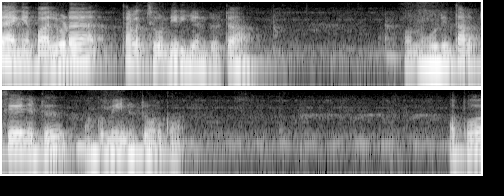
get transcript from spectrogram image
തേങ്ങാപ്പാൽ ഇവിടെ തിളച്ചുകൊണ്ടിരിക്കുന്നുണ്ട് കേട്ടോ. ഒന്നും കൂടി തിളച്ച് കഴിഞ്ഞിട്ട് നമുക്ക് മീനിട്ട് കൊടുക്കാം. അപ്പോൾ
